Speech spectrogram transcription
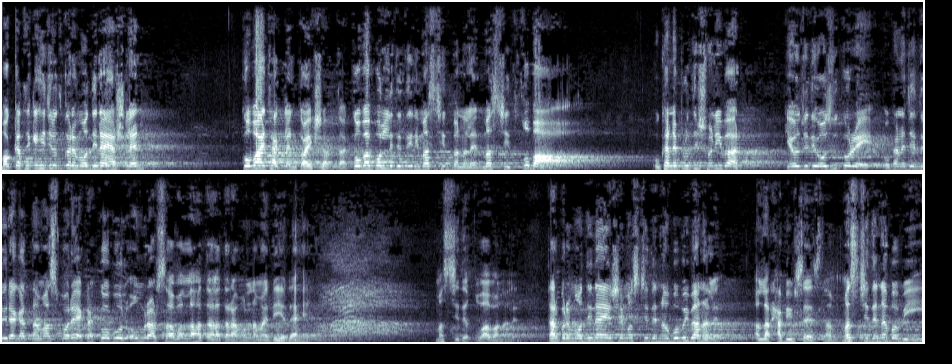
মক্কা থেকে হিজরত করে মদিনায় আসলেন। কোবায় থাকলেন কয়েক সপ্তাহ। কোবা পল্লীতে তিনি মসজিদ বানালেন, মসজিদ কোবা। ওখানে প্রতি শনিবার কেউ যদি অজু করে, ওখানে যে দুই রাকাত নামাজ পড়ে, একটা কবুল ওমরার সব আল্লাহ তাআলা তার আমল নামায় দিয়ে দেয়। মসজিদে কোবা বানালেন। তারপরে মদিনায় এসে মসজিদে নববী বানালেন। আল্লাহর হাবিব সাহ ইসলাম মসজিদে নববী।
